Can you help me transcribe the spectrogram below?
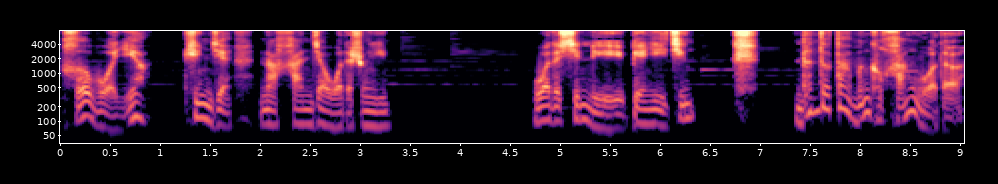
和我一样听见那喊叫我的声音。我的心里便一惊，难道大门口喊我的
